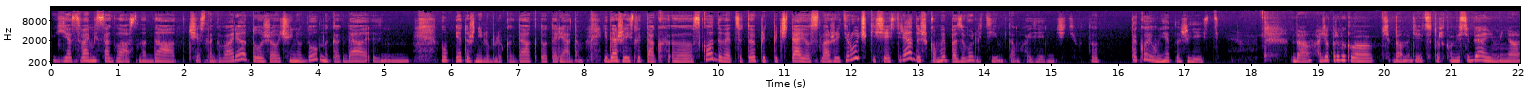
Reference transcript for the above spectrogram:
Я с вами вами согласна, да. Честно говоря, тоже очень удобно, когда... Ну, я тоже не люблю, когда кто-то рядом. И даже если так э, складывается, то я предпочитаю сложить ручки, сесть рядышком и позволить им там хозяйничать. Вот такое у меня тоже есть. Да, а я привыкла всегда надеяться только на себя, и меня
